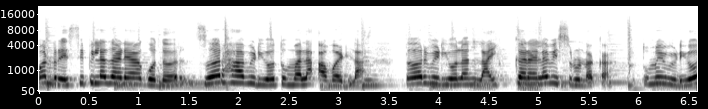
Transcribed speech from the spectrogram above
पण रेसिपीला जाण्या अगोदर जर हा व्हिडिओ तुम्हाला आवडला तर व्हिडिओला लाईक करायला विसरू नका. तुम्ही व्हिडिओ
